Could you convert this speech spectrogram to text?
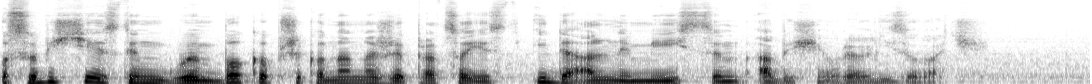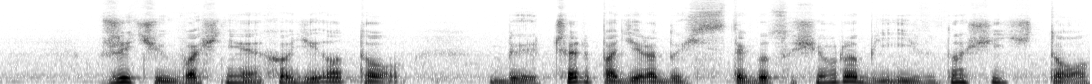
Osobiście jestem głęboko przekonana, że praca jest idealnym miejscem, aby się realizować. W życiu właśnie chodzi o to, by czerpać radość z tego, co się robi i wnosić to,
